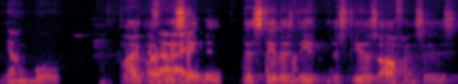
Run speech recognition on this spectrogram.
young bull. Like, like we said, the, the Steelers, the, the Steelers offense is,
